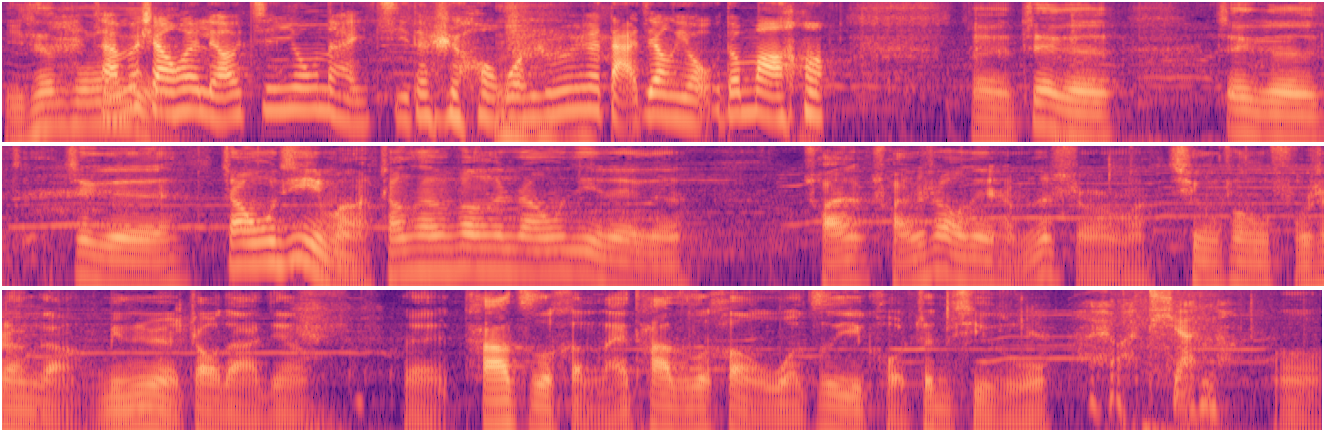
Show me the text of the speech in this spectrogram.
倚天屠龙记。咱们上回聊金庸那一集的时候，我说是打酱油的嘛，对这个这个这个张无忌嘛，张三丰跟张无忌这个传传授那什么的时候嘛，清风拂山岗，明月照大江。对他自狠来他自横，我自一口真气足。哎呦天哪！嗯，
